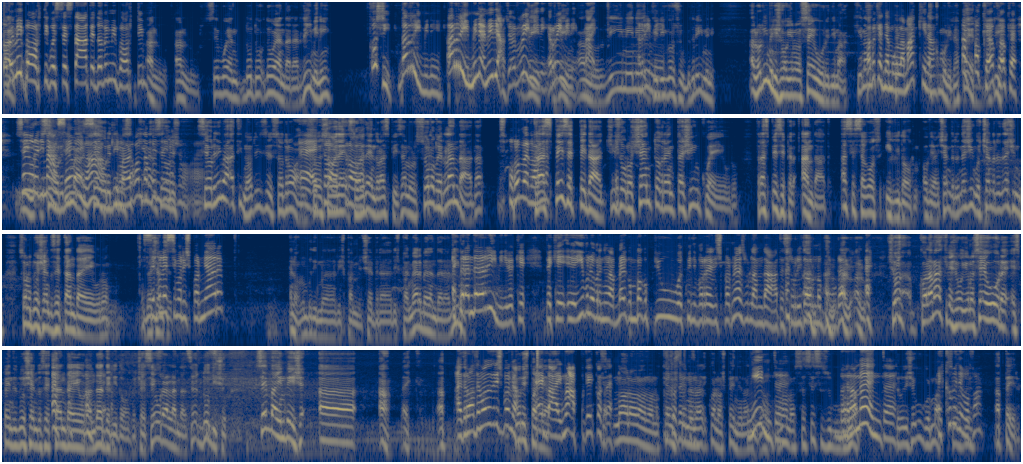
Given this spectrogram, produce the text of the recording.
Dove mi porti quest'estate? Dove mi porti? Allora, allora se vuoi, do- do- dove vuoi andare? A Rimini? Così, da Rimini. A Rimini, eh, mi piace. Rimini, Ri- Rimini. vai. Allora, Rimini, Rimini. ti dico subito, Rimini. Allora, Rimini ci vogliono 6 ore di macchina. Ma perché andiamo con la macchina? Eh, comunque, Ah, per- ok, ok, ok. Sei ore di sei ma- sei ore di ma- sei ore di macchina, sei ore- eh. sei di macchina, no, ti sto trovando, Eh, sto, sto trova, sto trova. vedendo la spesa. Allora, solo per l'andata, Solo per tra la... spese e pedaggi, E- sono 135 euro. Tra spese pedaggi, andata. A stessa cosa il ritorno, ovviamente. 135 e 135 sono 270 euro. Se 200 volessimo risparmiare? Eh no, non potremmo risparmiare, cioè per risparmiare per andare a È Rimini. per andare a Rimini, perché, perché eh, io volevo prendere un albergo un poco più e quindi vorrei risparmiare sull'andata e sul ritorno pure. allora, allora, Eh, vo- con la macchina ci vogliono 6 ore e spendi 270 euro andata e ritorno, cioè 6 ore all'andata, 6 12 ore. Se vai invece a... Ah, ecco. Hai trovato modo di risparmiare? Risparmiare. E vai, un'app, che cos'è? No, no, no, no, no, qua, Che non cos'è, cos'è? una, qua non spendi una Niente? No, no, sta stessa su Google Veramente? Maps. Te lo dice Google Maps. E come devo fare? A piedi.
